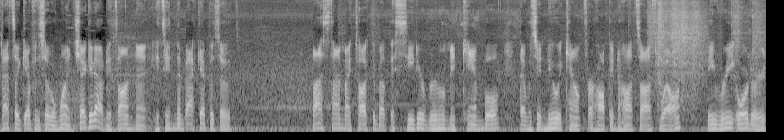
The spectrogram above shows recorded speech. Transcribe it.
That's like episode one. Check it out. It's on. Uh, it's in the back episodes. Last time I talked about the Cedar Room in Campbell, that was a new account for Hoppin' Hot Sauce. Well, they reordered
